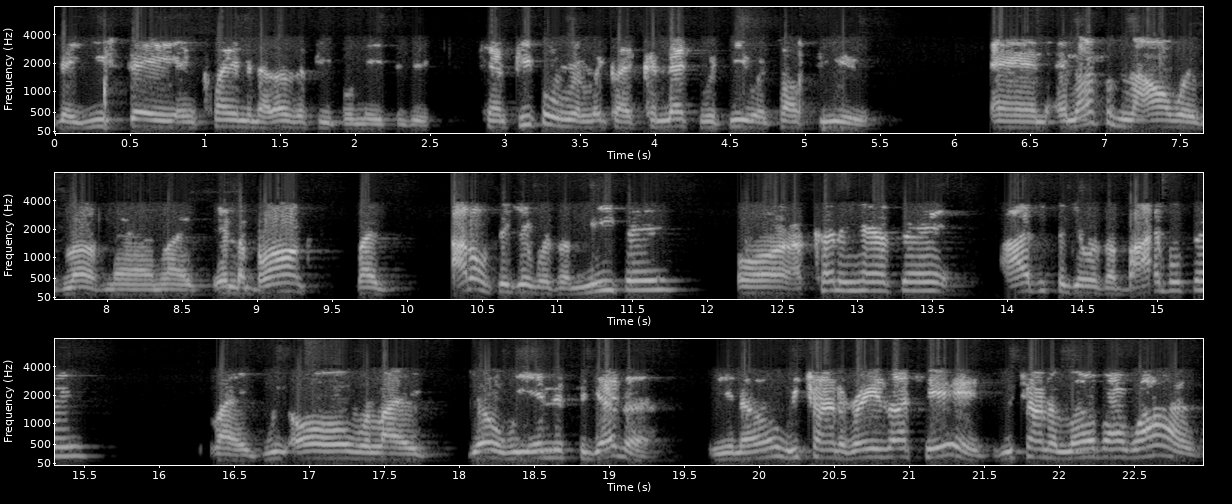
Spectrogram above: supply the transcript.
that you say and claiming that other people need to be? Can people really like connect with you and talk to you? And and that's something I always love, man. Like in the Bronx, like I don't think it was a me thing or a Cunningham thing. I just think it was a Bible thing. Like we all were like, yo, we in this together. You know, we trying to raise our kids. We trying to love our wives.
